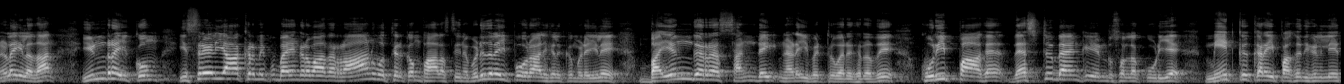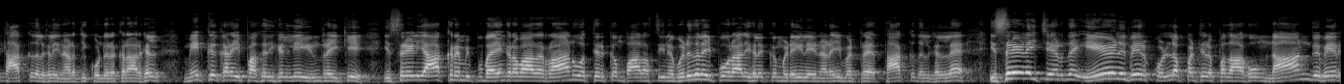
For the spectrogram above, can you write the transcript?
நிலையில தான் இன்றைக்கும் இஸ்ரேலிய ஆக்கிரமிப்பு பயங்கரவாத இராணுவத்திற்கும் பாலஸ்தீன விடுதலை போராளிகளுக்கும் இடையிலே பயங்கர சண்டை நடைபெற்று வருகிறது. குறிப்பாக வெஸ்ட் பேங்க் என்று சொல்லக்கூடிய மேற்கு கரை பகுதிகளிலே தாக்குதல்களை நடத்தி கொண்டிருக்கிறார்கள். மேற்கு கரை பகுதிகளிலே இன்றைக்கு இஸ்ரேலிய ஆக்கிரமிப்பு பயங்கரவாத இராணுவத்திற்கும் பாலஸ்தீன விடுதலை போராளிகளுக்கும் இடையிலே நடைபெற்ற தாக்குதல்களில் இஸ்ரேலை சேர்ந்த ஏழு பேர் கொல்லப்பட்டிருப்பதாகவும் நான்கு பேர்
